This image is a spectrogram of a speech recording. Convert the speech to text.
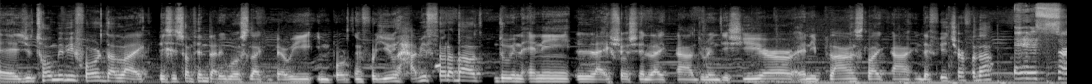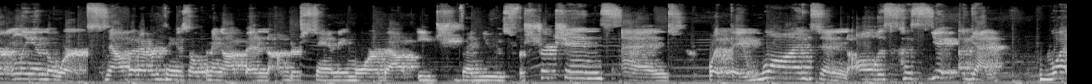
Uh, you told me before that like this is something that it was like very important for you. Have you thought about doing any live shows in, like uh, during this year? Any plans like uh, in the future for that? It is certainly in the works now that everything is opening up and understanding more about each venue's restrictions and what they want and all this. Because again, what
